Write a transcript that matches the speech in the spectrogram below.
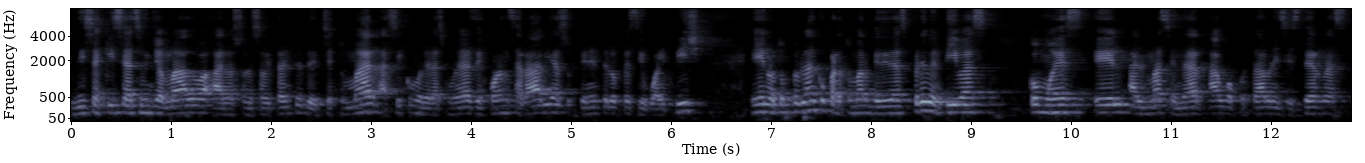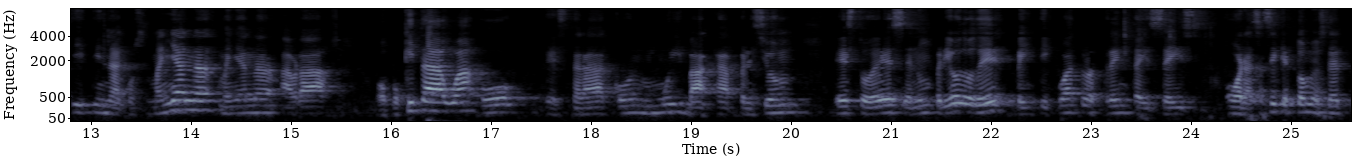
Dice aquí se hace un llamado a los, a los habitantes de Chetumal, así como de las comunidades de Juan Sarabia, Subteniente López y Guaypish, en Otompe Blanco para tomar medidas preventivas como es el almacenar agua potable en cisternas y tinacos. Mañana, mañana habrá o poquita agua o estará con muy baja presión. Esto es en un periodo de 24 a 36 horas. Así que tome usted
